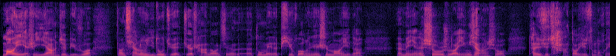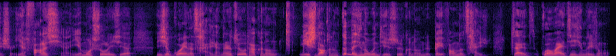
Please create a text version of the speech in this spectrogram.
贸易也是一样，就比如说。当乾隆一度觉觉察到这个东北的皮货跟人参贸易的，呃每年的收入受到影响的时候，他就去查到底是怎么回事，也罚了钱，也没收了一些一些官员的财产。但是最后他可能意识到，可能根本性的问题是，可能北方的采在关外进行的这种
